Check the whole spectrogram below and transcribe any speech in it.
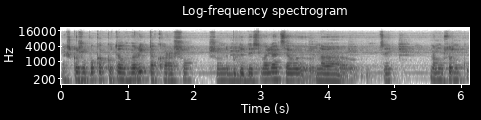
Я ж кажу, поки котел горить, так хорошо, що не буде десь валятися на, цей, на мусорнику.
